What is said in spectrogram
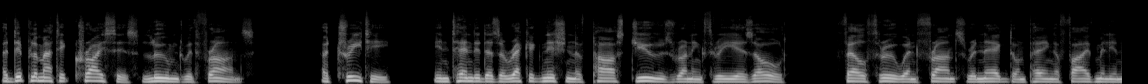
a diplomatic crisis loomed with France. A treaty, intended as a recognition of past dues running three years old, fell through when France reneged on paying a $5 million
